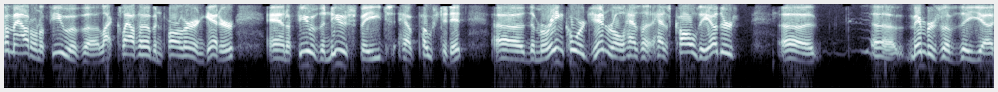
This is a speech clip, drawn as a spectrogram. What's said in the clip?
come out on a few of uh, like CloutHub and Parler and GETTR, and a few of the news feeds have posted it. Uh, the Marine Corps general has a, has called the other uh, uh, members of the uh,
